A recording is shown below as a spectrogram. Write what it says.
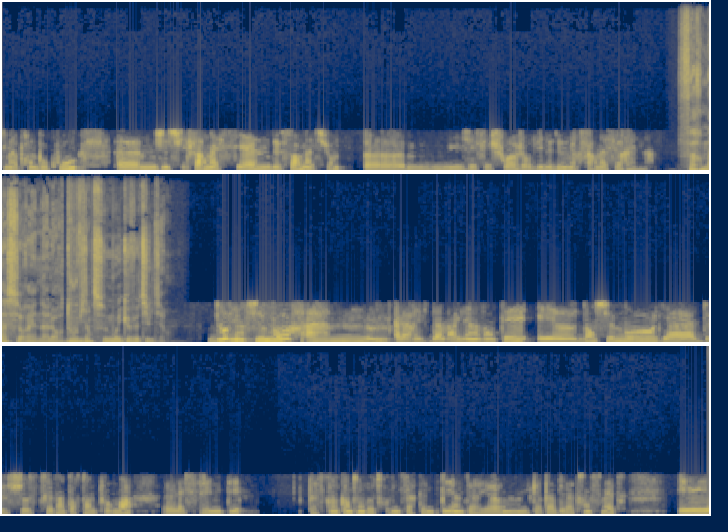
qui m'apprend beaucoup. je suis pharmacienne de formation, mais j'ai fait choix aujourd'hui de devenir pharmaceuraine. Pharmaceuraine, alors d'où vient ce mot et que veut-il dire? D'où vient ce mot? Euh, Alors évidemment, il est inventé et euh, dans ce mot, il y a deux choses très importantes pour moi. Euh, la sérénité, parce que quand on retrouve une certaine paix intérieure, on est capable de la transmettre. Et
